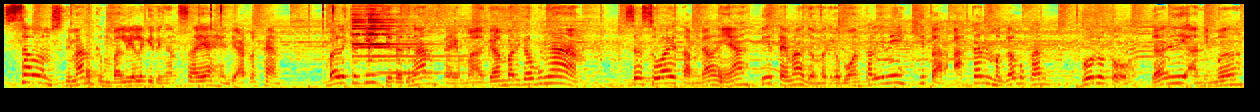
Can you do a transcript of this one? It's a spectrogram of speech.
Salam seniman, kembali lagi dengan saya Hendy Artofen. Balik lagi kita dengan tema gambar gabungan. Sesuai thumbnailnya, di tema gambar gabungan kali ini kita akan menggabungkan Boruto dari anime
